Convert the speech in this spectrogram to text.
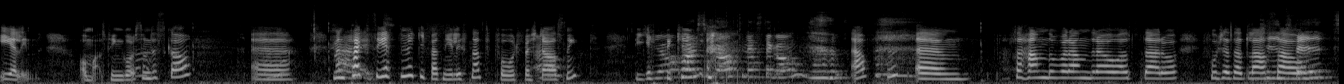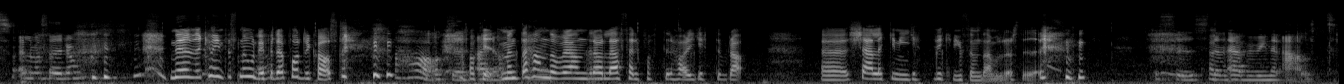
Elin. Om allting går som det ska. Eh, men tack så jättemycket för att ni har lyssnat på vårt första Ja. avsnitt. Det är Ja, ha jättekul. det så bra till nästa gång. Ja, precis. Um, ta hand om varandra och allt där och fortsätta att Keep läsa. Och... faith, eller vad säger de? Nej, vi kan inte sno det för det är podcast. Jaha, okej. Aj då. men ta hand om varandra och läs Harry Potter, ha det jättebra. Uh, kärleken är jätteviktig som Dumbledore säger. Precis, den övervinner allt.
